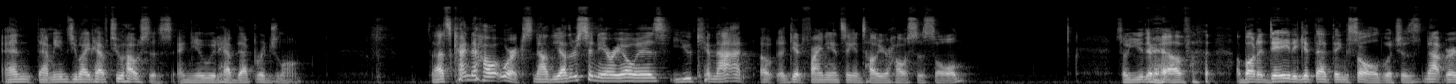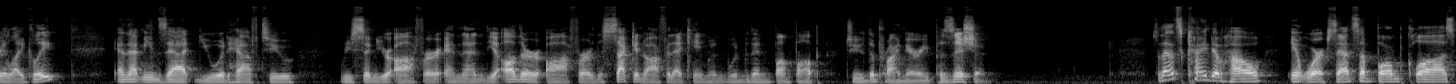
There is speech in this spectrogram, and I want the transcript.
And that means you might have two houses and you would have that bridge loan. That's kind of how it works. Now, the other scenario is you cannot uh, get financing until your house is sold. So you either have about a day to get that thing sold, which is not very likely. And that means that you would have to rescind your offer. And then the other offer, the second offer that came in, would then bump up to the primary position. So that's kind of how it works. That's a bump clause.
